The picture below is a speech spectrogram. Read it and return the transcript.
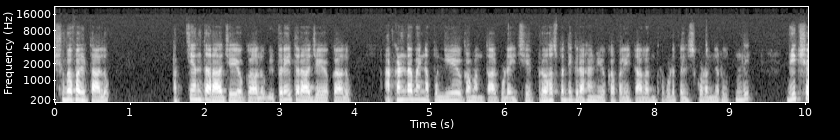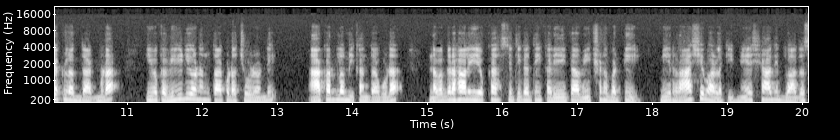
శుభ ఫలితాలు అత్యంత రాజయోగాలు విపరీత రాజయోగాలు అఖండమైన పుణ్యయోగం అంతా కూడా ఇచ్చే బృహస్పతి గ్రహం యొక్క ఫలితాలంతా కూడా తెలుసుకోవడం జరుగుతుంది. వీక్షకులంతా కూడా ఈ యొక్క వీడియోనంతా కూడా చూడండి. ఆఖరులో మీకంతా కూడా నవగ్రహాల యొక్క స్థితిగతి కలయిక వీక్షణ బట్టి మీ రాశి వాళ్ళకి మేషాది ద్వాదశ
